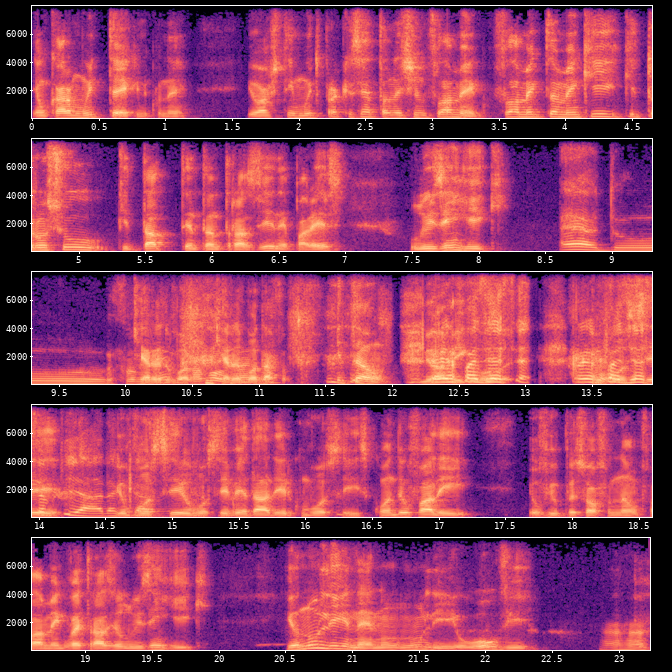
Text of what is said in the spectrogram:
É um cara muito técnico, né? Eu acho que tem muito para acrescentar nesse time do Flamengo. O Flamengo também que, que trouxe o. que tá tentando trazer, né? Parece, o Luiz Henrique. É, do. que era do, Bota... que era do Botafogo. Então, meu eu amigo. Fazer essa... Eu ia fazer você... essa piada. Eu vou, ser, eu vou ser verdadeiro com vocês. Quando eu falei, eu vi o pessoal falando, não, o Flamengo vai trazer o Luiz Henrique. Eu não li, né? Não, não li, eu ouvi. Uhum.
